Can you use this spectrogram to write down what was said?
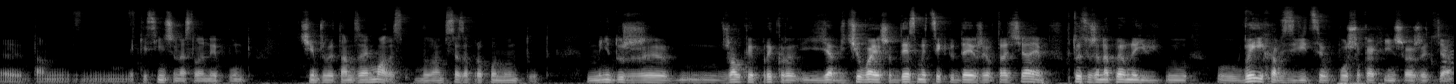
е, там якийсь інший населений пункт. Чим же ви там займались? Ми вам все запропонуємо тут. Мені дуже жалко і прикро. і Я відчуваю, що десь ми цих людей вже втрачаємо. Хтось вже, напевно, у- у- виїхав звідси в пошуках іншого життя.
